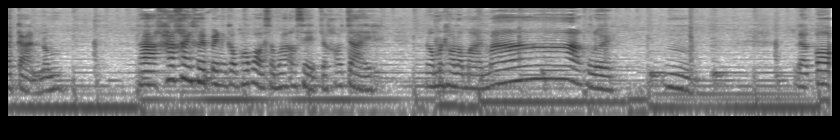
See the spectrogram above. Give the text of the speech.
ละกันเนาะถ้าถ้าใครเคยเป็นกระเพาะปัสสาวะอักเสบจะเข้าใจเนาะมันทรมานมากเลย อืมแล้วก็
